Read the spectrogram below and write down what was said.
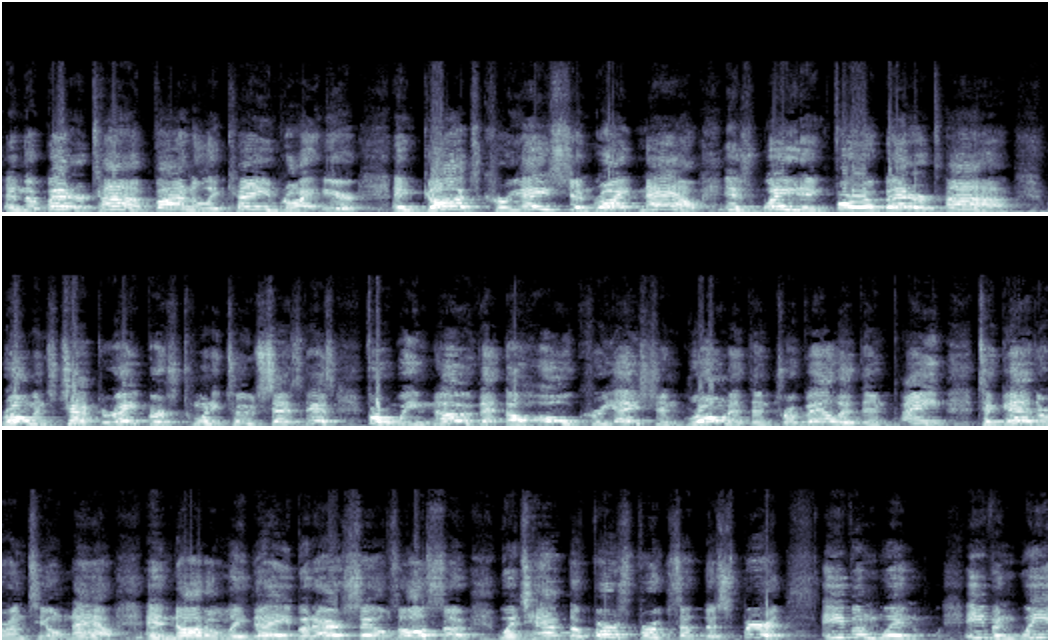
And the better time finally came right here. And God's creation right now is waiting for a better time. Romans chapter 8 verse 22 says this, For we know that the whole creation groaneth and travaileth in pain together until now. And not only they, but ourselves also, which have the first fruits of the Spirit, even when even we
